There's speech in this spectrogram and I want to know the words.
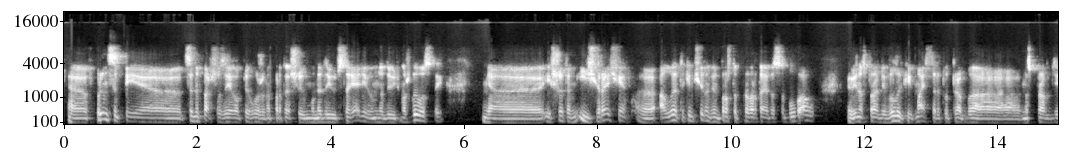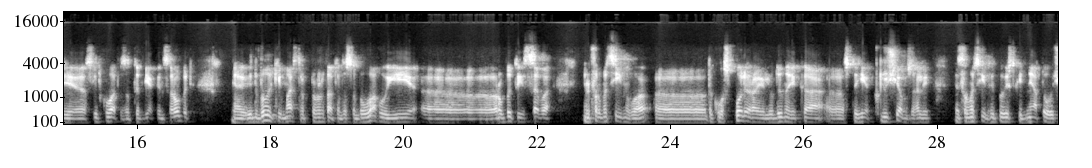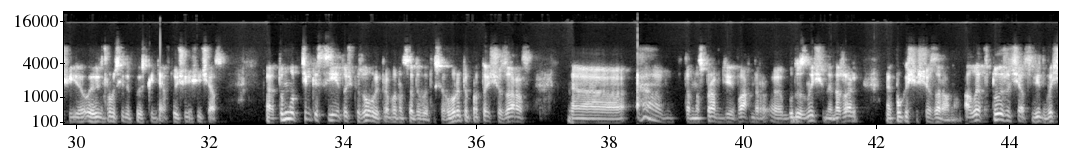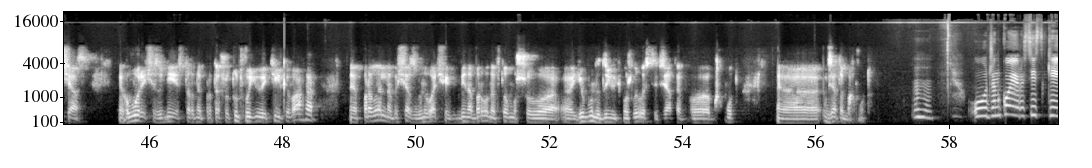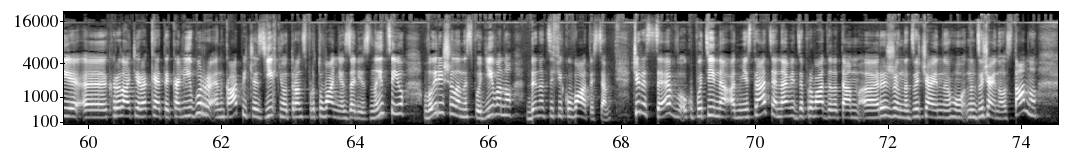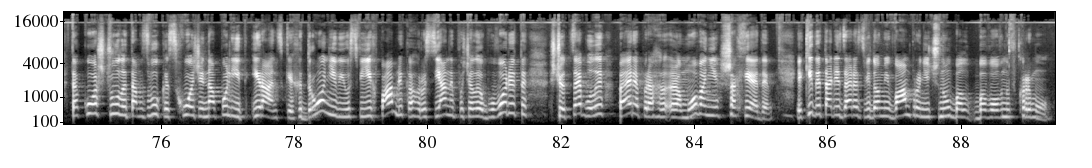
Е, В принципі, е, це не перша заява Пригожина про те, що йому не дають снарядів, йому не дають можливостей. І що там інші речі, але таким чином він просто привертає до себе увагу Він насправді великий майстер. Тут треба е, насправді слідкувати за тим, як він це робить. Е, Він великий майстер привертати до себе увагу і е, робити із себе інформаційного е, такого спойлера і людина, яка е, стає ключем взагалі інформаційної повістки дня того чи інформаційної повістки дня в той чи інший час. Тому тільки з цієї точки зору і треба на це дивитися. Говорити про те, що зараз там насправді Вагнер е, буде знищений. На жаль, е, поки що ще зарано. Але в той же час від весь час, е, говорячи з однієї сторони про те, що тут воює тільки Вагнер, е, паралельно весь час звинувачує Міноборони в тому, що е, йому не дають можливості взяти е, Бахмут, е, взяти Бахмут. Угу. У Джанкої російські е, крилаті ракети Калібр НК під час їхнього транспортування залізницею вирішили несподівано денацифікуватися. Через це в окупаційна адміністрація навіть запровадила там е, режим надзвичайного надзвичайного стану. Також чули там звуки, схожі на політ іранських дронів. І у своїх пабліках росіяни почали обговорювати, що це були перепрограмовані шахеди. Які деталі зараз відомі вам про нічну бал- бавовну в Криму?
